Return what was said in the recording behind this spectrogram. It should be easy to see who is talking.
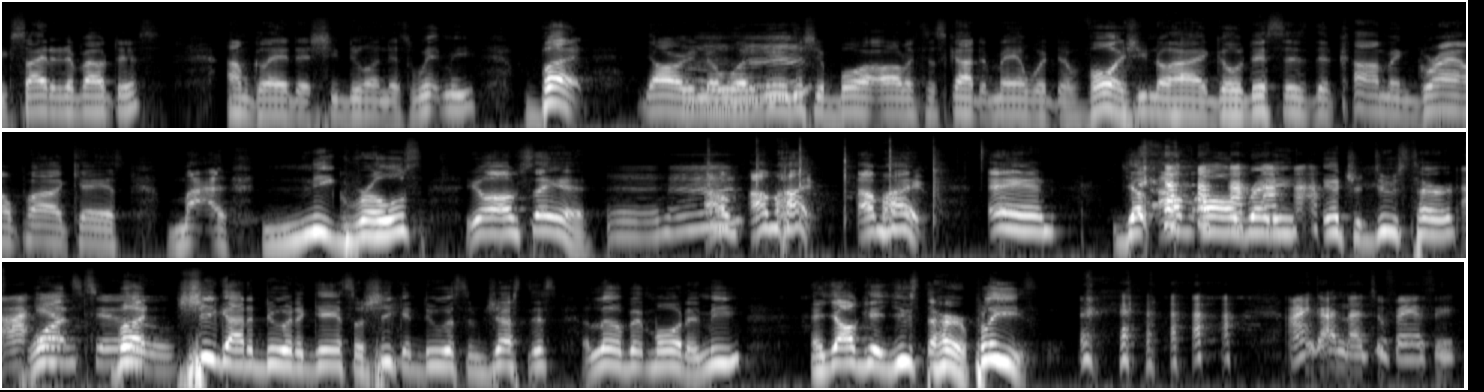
Speaker 1: excited about this. I'm glad that she doing this with me. But y'all already know what it is.
Speaker 2: Mm-hmm.
Speaker 1: It's your boy Arlington Scott, the man with the voice. You know how it go. This is the Common Ground podcast. My Negroes. You know what I'm saying?
Speaker 2: Mm-hmm.
Speaker 1: I'm, I'm hyped. I'm hyped. And yo, I've already introduced her
Speaker 2: I am
Speaker 1: once,
Speaker 2: too.
Speaker 1: but she got to do it again so she can do it some justice a little bit more than me. And y'all get used to her, please.
Speaker 2: I ain't got nothing too fancy.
